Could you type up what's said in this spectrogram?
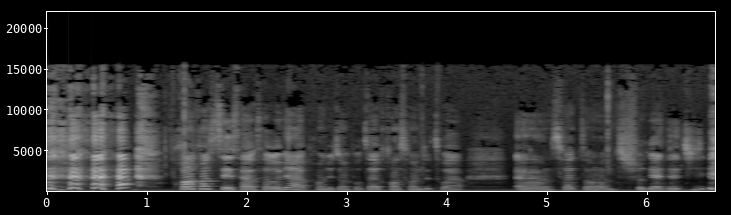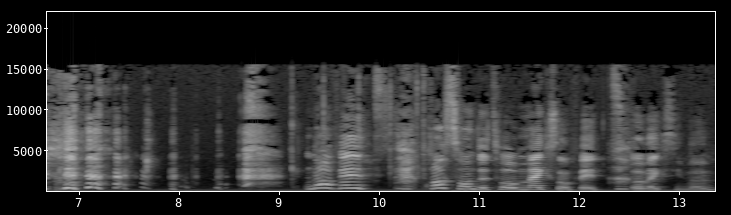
prends quand c'est ça, ça revient à prendre du temps pour toi, prends soin de toi. Euh, soit ton sugar daddy. non, fait, prends soin de toi au max, en fait, au maximum.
